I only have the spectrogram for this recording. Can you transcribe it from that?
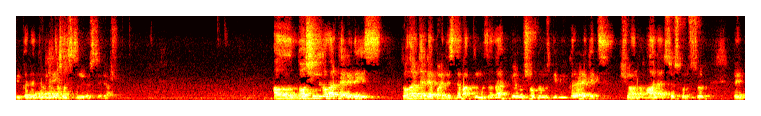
yukarı dönmeye çalıştığını gösteriyor. Al, şimdi dolar TL'deyiz. Dolar TL paritesine baktığımızda da görmüş olduğumuz gibi yukarı hareket şu anda hala söz konusu ve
